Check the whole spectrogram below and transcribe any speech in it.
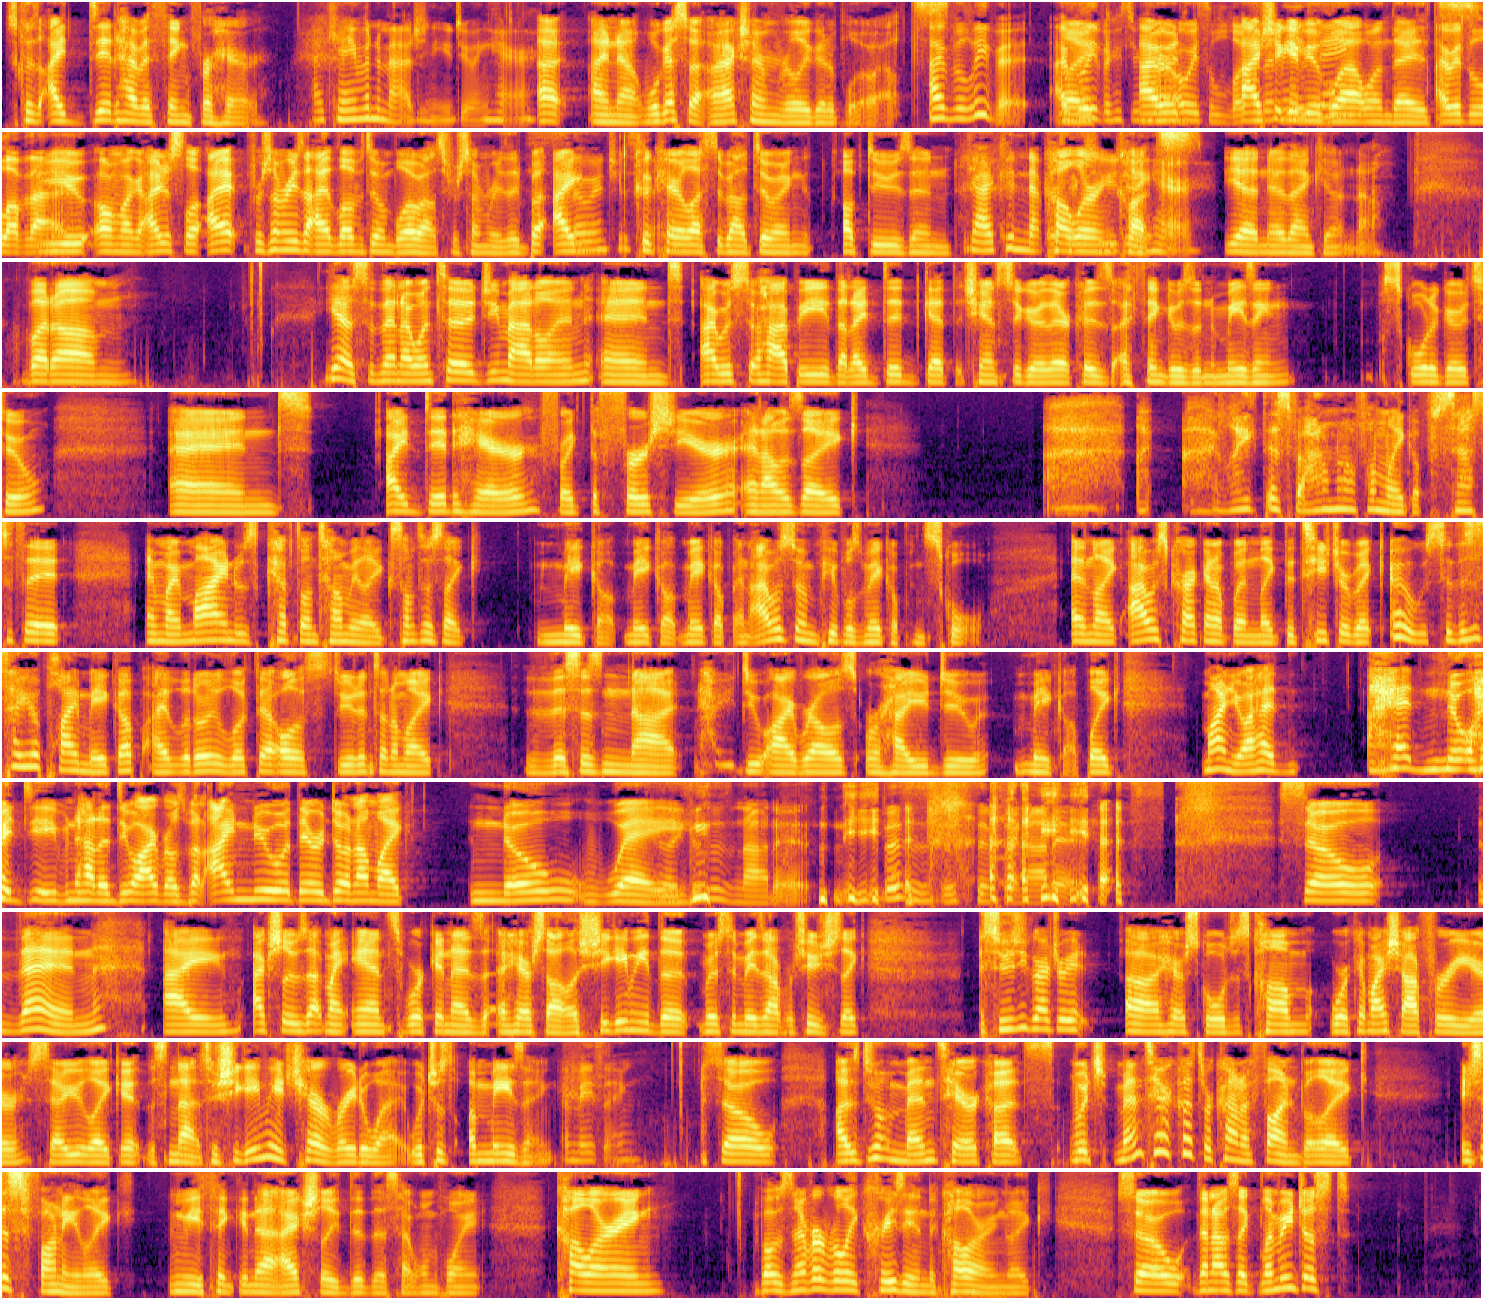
It's because I did have a thing for hair. I can't even imagine you doing hair. Uh, I know. Well, guess what? I actually am really good at blowouts. I believe it. I Like, believe it because your I hair would- always looks. I should give you a blowout one day. I would love that. You, oh my god! I just love. I for some reason I love doing blowouts for some reason, but I could care less about doing updos and Yeah, I could never color and cuts. hair. Yeah, no, thank you, no. But um, yeah. So then I went to Jean Madeline, and I was so happy that I did get the chance to go there because I think it was an amazing school to go to, and I did hair for like the first year, and I was like, "Ah, I, I like this, but I don't know if I'm like obsessed with it. And my mind was kept on telling me like sometimes like makeup, makeup, makeup, and I was doing people's makeup in school. And like I was cracking up when like the teacher like, "Oh, so this is how you apply makeup." I literally looked at all the students and I'm like, "This is not how you do eyebrows or how you do makeup." Like, mind you, I had I had no idea even how to do eyebrows, but I knew what they were doing. I'm like, "No way." like, this is not it. This is just simply not it. yes. So then I actually was at my aunt's working as a hairstylist. She gave me the most amazing opportunity. She's like, as soon as you graduate uh, hair school, just come work at my shop for a year, see how you like it, this and that. So she gave me a chair right away, which was amazing. Amazing. So I was doing men's haircuts, which men's haircuts were kind of fun, but like it's just funny, like me thinking that I actually did this at one point. Coloring, but I was never really crazy into coloring. Like, so then I was like, let me just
